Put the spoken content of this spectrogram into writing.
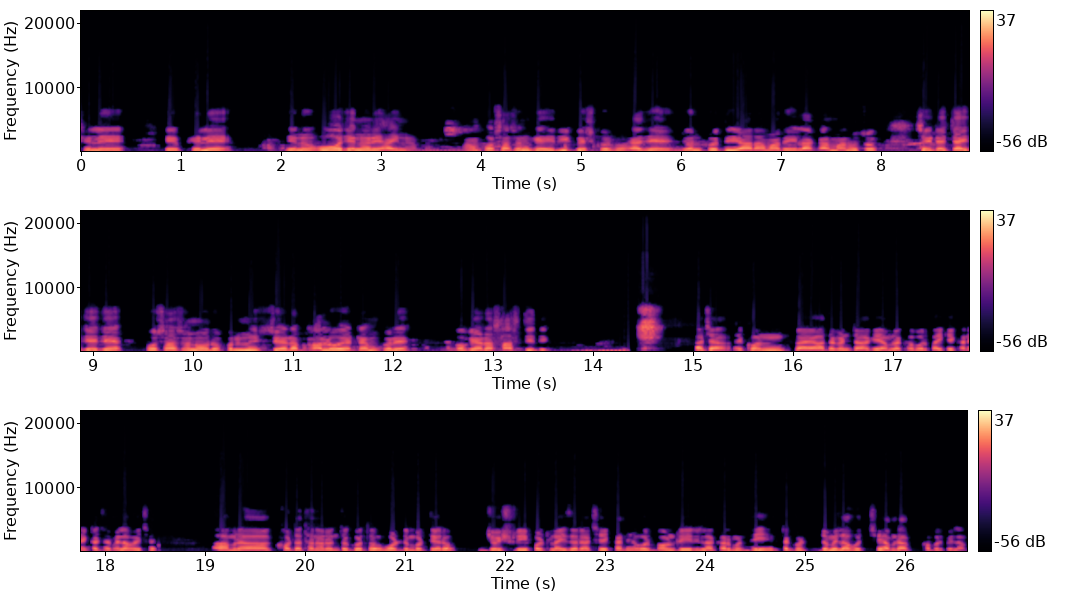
ছেলেকে ফেলে যেন ও যেন রেহাই না পায়। আমি প্রশাসনকে রিকোয়েস্ট করব অ্যাজ এ জনপ্রতি আর আমাদের এলাকার মানুষও সেটা চাইছে যে, প্রশাসন ওর উপরে নিশ্চয়ই একটা ভালো অ্যাটেম্প করে ওকে একটা শাস্তি দিক। আচ্ছা এখন প্রায় আধা ঘণ্টা আগে আমরা খবর পাই এখানে একটা ঝামেলা হয়েছে। আমরা খটা থানার অন্তর্গত, ওয়ার্ড নম্বর তেরো, জয়শ্রী ফার্টিলাইজার আছে এখানে, ওর বাউন্ডারি এলাকার মধ্যেই একটা ঝামেলা হচ্ছে, আমরা খবর পেলাম।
